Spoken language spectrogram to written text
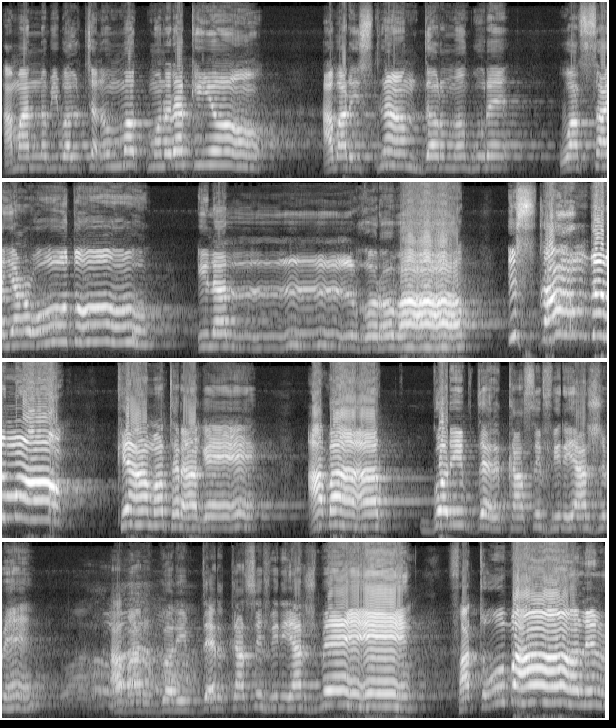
আমার নবী বলছেন, উম্মত মনে রাখিও, আবার ইসলাম ধর্ম ঘুরে ইসলাম ধর্ম কেয়ামতের আগে আবার গরিবদের কাছে ফিরে আসবে। আবার গরিবদের কাছে ফিরে আসবে। ফাতুবালিল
